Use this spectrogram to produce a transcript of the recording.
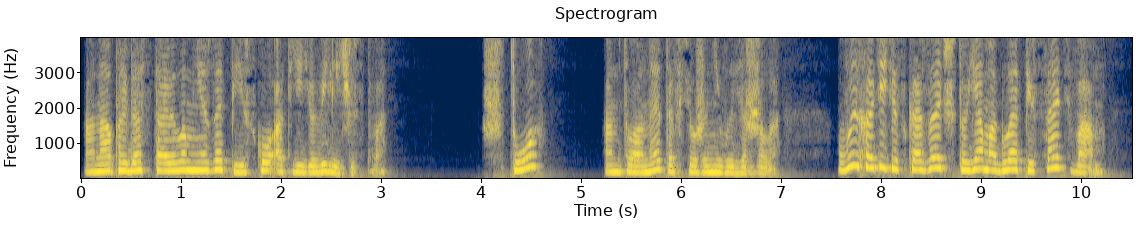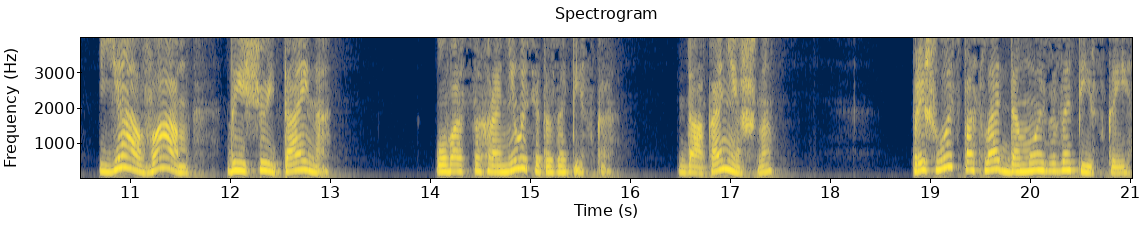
Она предоставила мне записку от ее величества. «Что?» Антуанетта все же не выдержала. «Вы хотите сказать, что я могла писать вам? Я вам, да еще и тайно?» «У вас сохранилась эта записка?» «Да, конечно». Пришлось послать домой за запиской,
